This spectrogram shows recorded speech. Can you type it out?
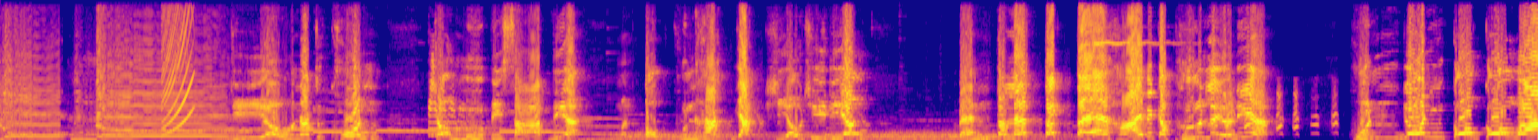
จอกนี่นาเดี๋ยวนะทุกคน เจ้ามือปีศาจเนี่ย มันตบคุณฮักยักษ์เขียวทีเดียว แบนตะเล็ดตัดแต่หายไปกับพื้นเลยเหรอเนี่ย หุ่นยนต์โกโกวา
